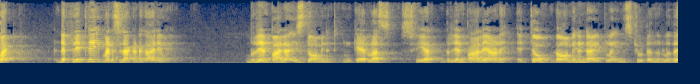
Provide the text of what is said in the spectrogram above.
but definitely മനസ്സിലാക്കേണ്ട കാര്യം Brilliant Pala is dominant Kerala sphere Brilliant പാലയാണ് ഏറ്റവും ഡോമിനന്റ് ആയിട്ടുള്ള ഇൻസ്റ്റിറ്റ്യൂട്ട് എന്നുള്ളത്.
